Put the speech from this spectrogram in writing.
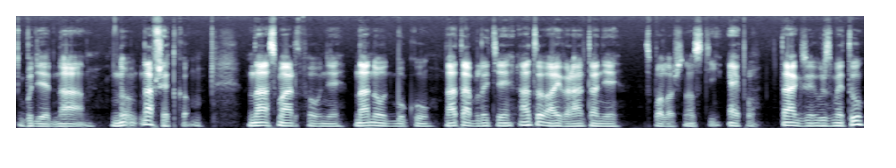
bude na, no, na všetkom. Na smartfóne, na notebooku, na tablete a to aj vrátanie spoločnosti Apple. Takže už sme tu.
